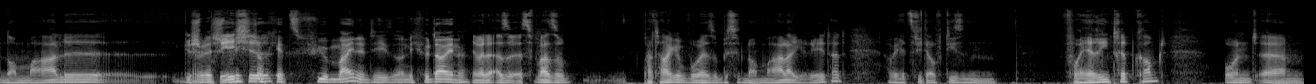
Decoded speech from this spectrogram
normale äh, Aber das spricht Gespräche. doch jetzt für meine These und nicht für deine. Ja, also es war so ein paar Tage, wo er so ein bisschen normaler geredet hat, aber jetzt wieder auf diesen vorherigen Trip kommt. Und ähm,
